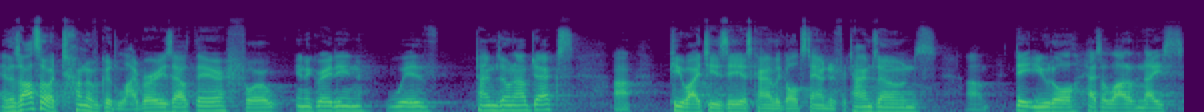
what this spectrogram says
And there's also a ton of good libraries out there for integrating with time zone objects. Uh, PYTZ is kind of the gold standard for time zones. Um, DateUtil has a lot of nice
